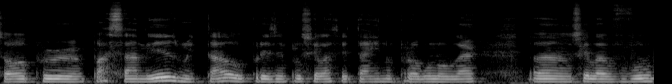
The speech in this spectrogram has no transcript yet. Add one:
só por passar mesmo e tal. Por exemplo, sei lá, você tá indo para algum lugar uh, sei lá, vou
